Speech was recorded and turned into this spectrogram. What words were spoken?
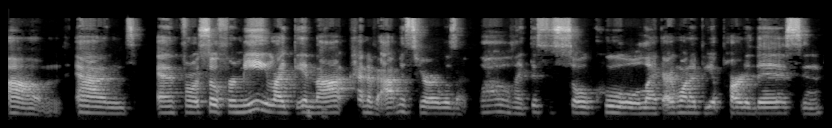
Um, and and for so for me, like in that kind of atmosphere, I was like, whoa, like this is so cool. Like I want to be a part of this. And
